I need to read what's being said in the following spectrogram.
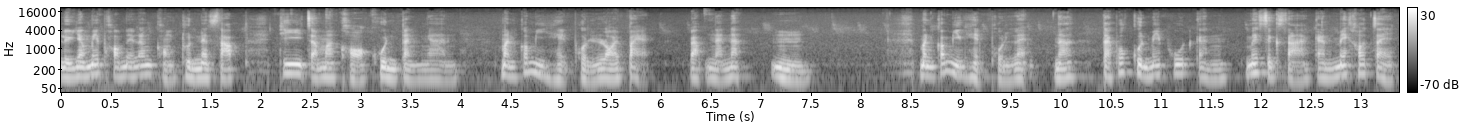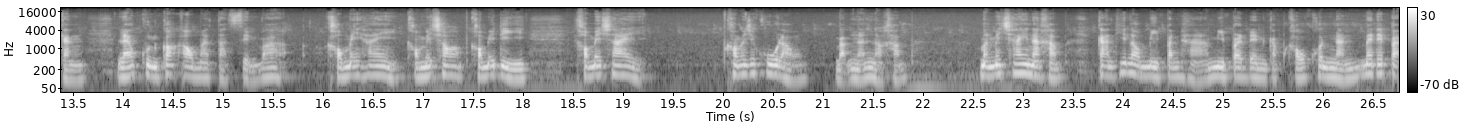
หรือยังไม่พร้อมในเรื่องของทุนทรัพย์ ที่จะมาขอคุณแต่งงาน มันก็มีเหตุผลร้อยแปดแบบนั้นน่ะ อืม มันก็มีเหตุผลแหละนะ แต่พวกคุณไม่พูดกัน ไม่ศึกษากันไม่เข้าใจกัน แล้วคุณก็เอามาตัดสินว่าเขาไม่ให้เขาไม่ชอบ เขาไม่ดี เขาไม่ใช่ เขาไม่ใช่คู่เราแบบนั้นเหรอครับ มันไม่ใช่นะครับ การที่เรามีปัญหามีประเด็นกับเขาคนนั้น ไม่ได้แปล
